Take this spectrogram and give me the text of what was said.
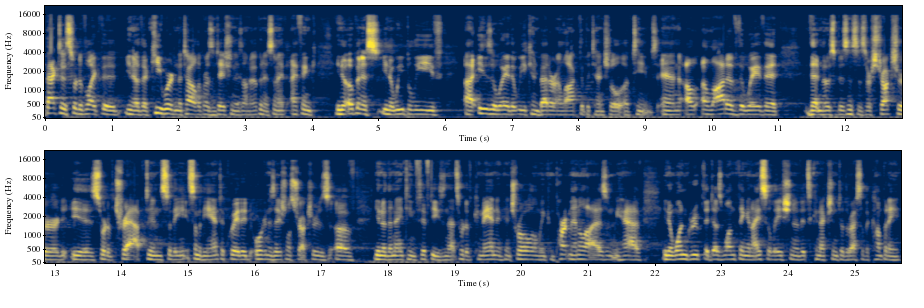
back to sort of like the you know the key word in the title of the presentation is on openness, and I, I think you know openness. You know, we believe. Uh, is a way that we can better unlock the potential of teams. And a, a lot of the way that that most businesses are structured is sort of trapped in the, some of the antiquated organizational structures of you know the 1950s and that sort of command and control and we compartmentalize and we have you know one group that does one thing in isolation of its connection to the rest of the company.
